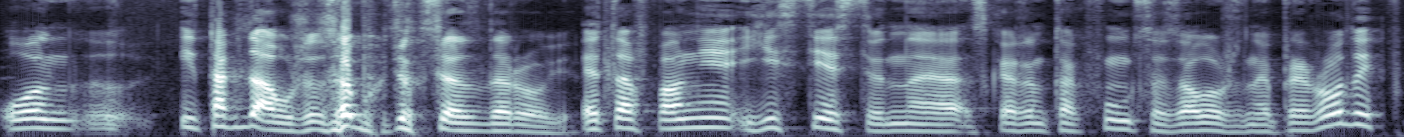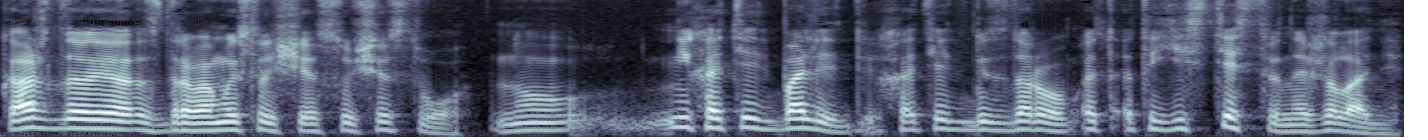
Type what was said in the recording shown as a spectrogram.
он и тогда уже заботился о здоровье. Это вполне естественная, скажем так, функция, заложенная природой в каждое здравомыслящее существо. Ну, не хотеть болеть, хотеть быть здоровым, это, это естественное желание.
